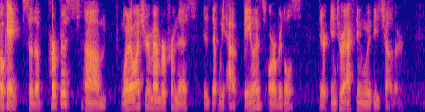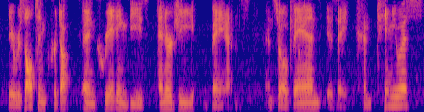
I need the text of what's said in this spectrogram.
Okay, so the purpose, um, what I want you to remember from this is that we have valence orbitals, they're interacting with each other. They result in, in creating these energy bands. And so a band is a continuous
